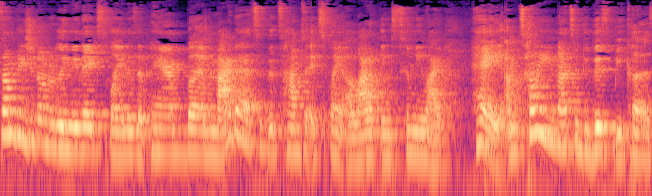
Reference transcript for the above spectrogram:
Some things you don't really need to explain as a parent, but my dad took the time to explain a lot of things to me, like, "Hey, I'm telling you not to do this because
